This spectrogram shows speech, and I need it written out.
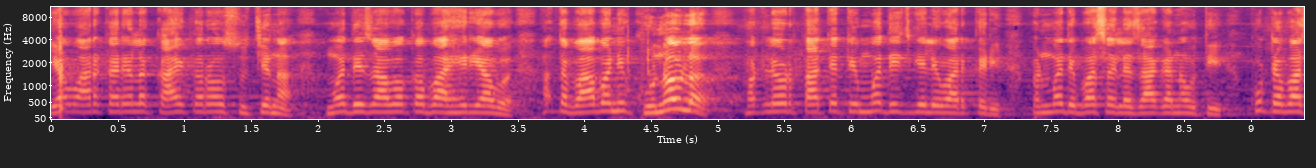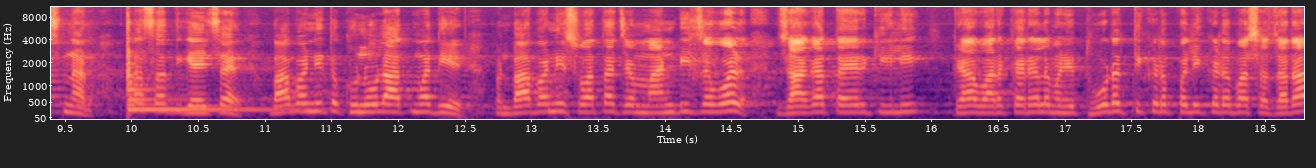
या. वारकऱ्याला काय करावं सूचना? मध्ये जावं बाहेर यावं? आता बाबांनी खुणवलं म्हटल्यावर तात्या ते मध्येच गेले वारकरी. पण मध्ये बसायला जागा नव्हती. कुठं बसणार? प्रसाद घ्यायचा आहे. बाबांनी तर खुणवलं आतमध्ये. पण बाबांनी स्वतःच्या मांडीजवळ जागा तयार केली. त्या वारकऱ्याला म्हणे थोडं तिकडं पलीकडं बसा जरा.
